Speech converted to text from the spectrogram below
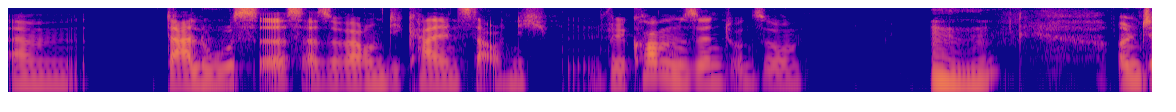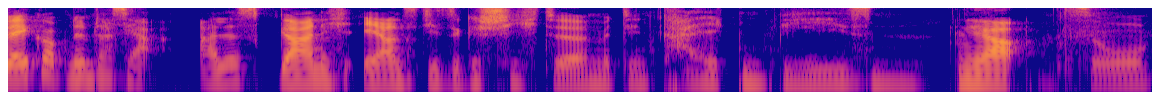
ähm, da los ist, also warum die Cullens da auch nicht willkommen sind und so. Mhm. Und Jacob nimmt das ja alles gar nicht ernst, diese Geschichte mit den kalten Wesen. Ja, So.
